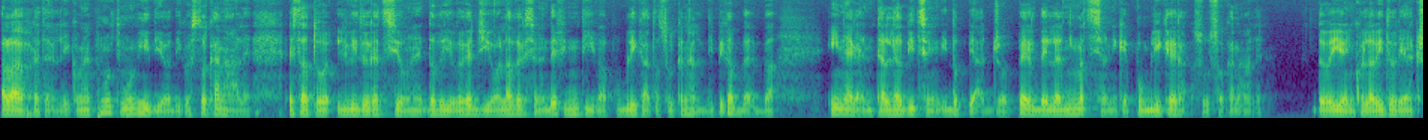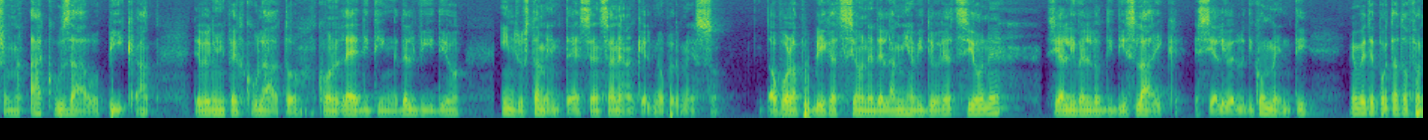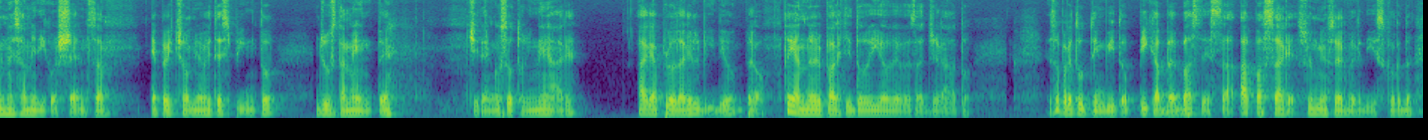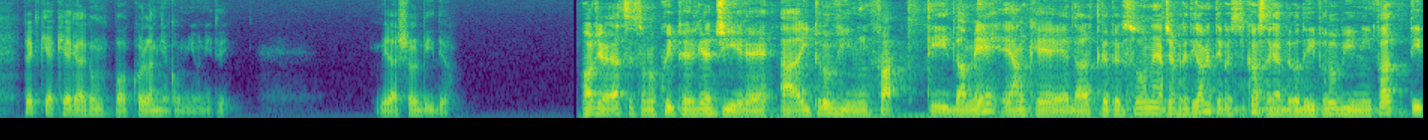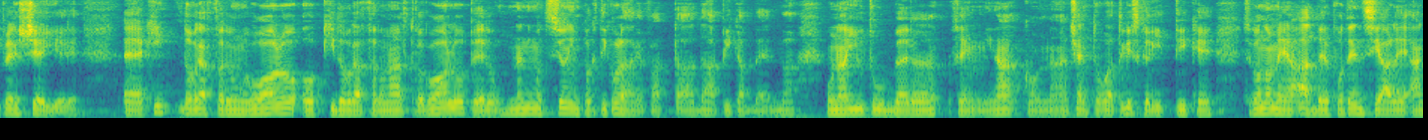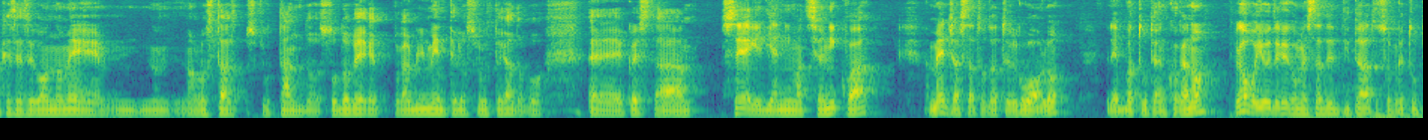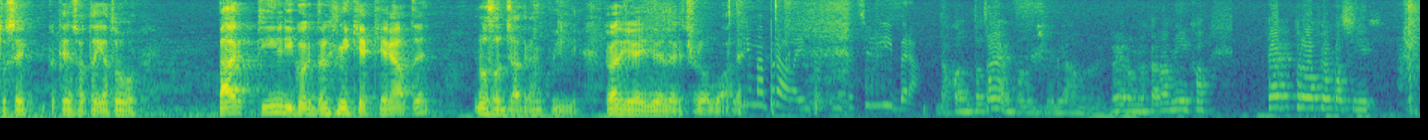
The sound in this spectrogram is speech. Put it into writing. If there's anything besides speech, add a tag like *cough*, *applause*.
Allora fratelli, come penultimo video di questo canale è stato il video reazione dove io reagivo alla versione definitiva pubblicata sul canale di Picabebba inerente alle audizioni di doppiaggio per delle animazioni che pubblicherà sul suo canale, dove io in quella video reaction accusavo Pika di avermi perculato con l'editing del video ingiustamente senza neanche il mio permesso. Dopo la pubblicazione della mia video reazione, sia a livello di dislike e sia a livello di commenti, mi avete portato a fare un esame di coscienza e perciò mi avete spinto, giustamente, ci tengo a sottolineare, a riuploadare il video, però tagliando le parti dove io avevo esagerato. E soprattutto invito Pika Bebba stessa a passare sul mio server Discord per chiacchierare un po' con la mia community. Vi lascio al video. Oggi ragazzi sono qui per reagire ai provini fatti da me e anche da altre persone. Cioè praticamente questi qua sarebbero dei provini fatti per scegliere eh, chi dovrà fare un ruolo o chi dovrà fare un altro ruolo per un'animazione in particolare fatta da Pika Bebba Una youtuber femmina con 104 iscritti che secondo me ha del potenziale anche se secondo me mm, non, non lo sta sfruttando. Sto dovere probabilmente lo sfrutterà dopo eh, questa serie di animazioni qua. A me è già stato dato il ruolo le battute ancora no però voglio vedere come è stato editato soprattutto se perché ne so ho tagliato parti *laughs* ricordo le mie chiacchierate lo so già tranquilli però direi di vedercelo uguale. Prima prova improvvisazione libera. Da quanto tempo non ci vediamo non è vero mio caro amico? È proprio così.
